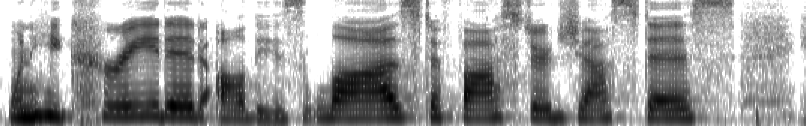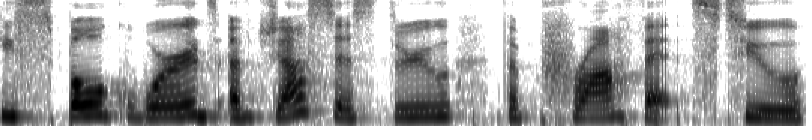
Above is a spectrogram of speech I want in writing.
when he created all these laws to foster justice, he spoke words of justice through the prophets to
